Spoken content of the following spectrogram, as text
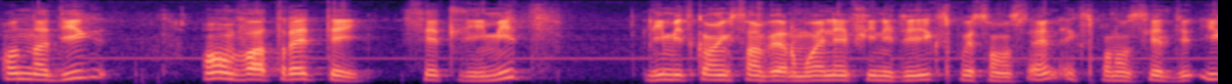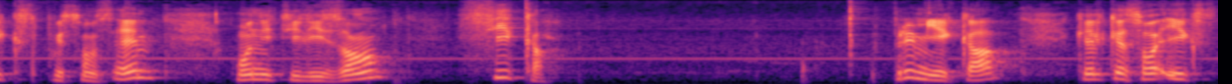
on a dit, on va traiter cette limite, limite connexion vers moins l'infini de x puissance n, exponentielle de x puissance m, en utilisant 6 cas. Premier cas, quel que soit x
